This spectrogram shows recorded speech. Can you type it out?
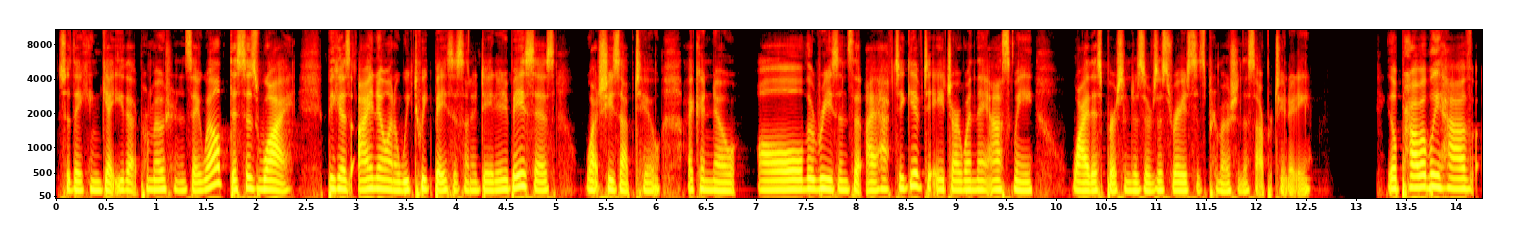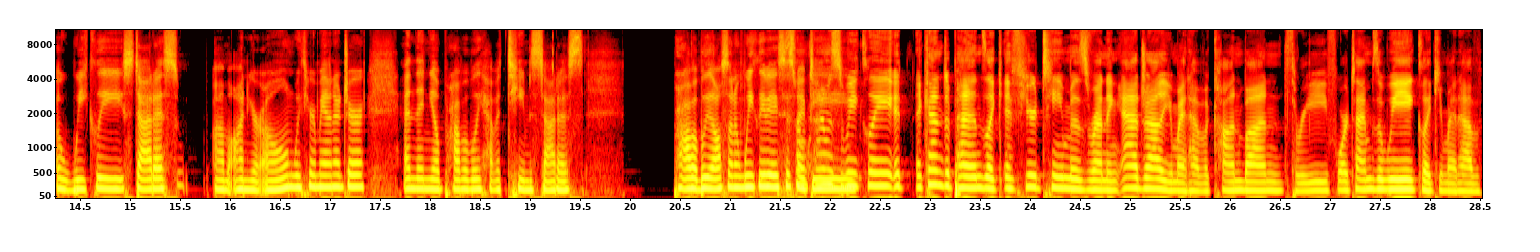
so they can get you that promotion and say well this is why. Because i know on a week to week basis on a day to day basis what she's up to. I can know all the reasons that i have to give to hr when they ask me why this person deserves this raise this promotion this opportunity. You'll probably have a weekly status um, on your own with your manager and then you'll probably have a team status probably also on a weekly basis Sometimes weekly. It, it kind of depends. Like if your team is running agile, you might have a Kanban three, four times a week. Like you might have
